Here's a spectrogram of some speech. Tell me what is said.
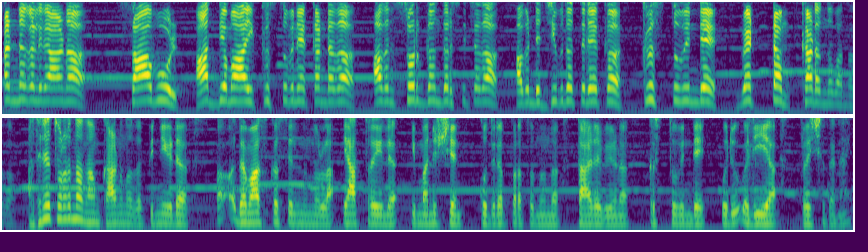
കണ്ണുകളിലാണ് സാവൂൾ ആദ്യമായി ക്രിസ്തുവിനെ കണ്ടത്. അവൻ സ്വർഗം ദർശിച്ചത്. അവന്റെ ജീവിതത്തിലേക്ക് ക്രിസ്തുവിന്റെ വെട്ടം കടന്നു വന്നത്. അതിനെ തുടർന്ന് നാം കാണുന്നത് പിന്നീട് ദമാസ്കസിൽ നിന്നുള്ള യാത്രയിൽ ഈ മനുഷ്യൻ കുതിരപ്പുറത്ത് നിന്ന് താഴെ വീണ് ക്രിസ്തുവിന്റെ ഒരു വലിയ പ്രേക്ഷിതനായി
